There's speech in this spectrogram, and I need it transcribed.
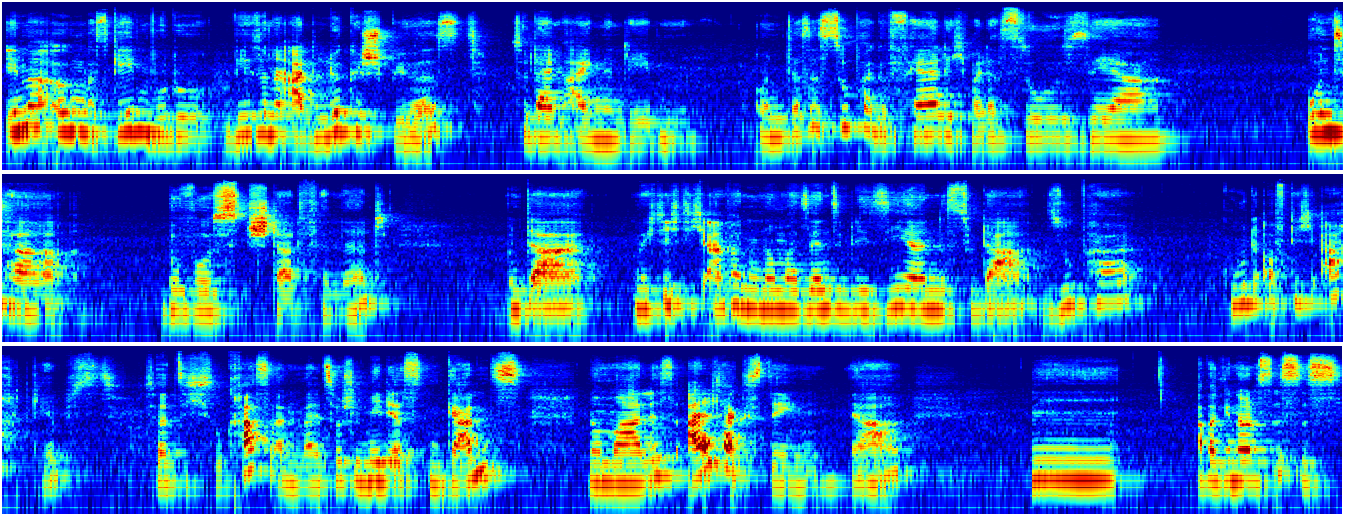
immer irgendwas geben, wo du wie so eine Art Lücke spürst zu deinem eigenen Leben. Und das ist super gefährlich, weil das so sehr unterbewusst stattfindet. Und da möchte ich dich einfach nur nochmal sensibilisieren, dass du da super gut auf dich acht gibst. Das hört sich so krass an, weil Social Media ist ein ganz normales Alltagsding, ja. Mm, aber genau das ist es,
